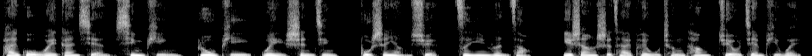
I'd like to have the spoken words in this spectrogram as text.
排骨味甘咸，性平，入脾胃肾经，补肾养血、滋阴润燥。以上食材配伍成汤，具有健脾胃、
